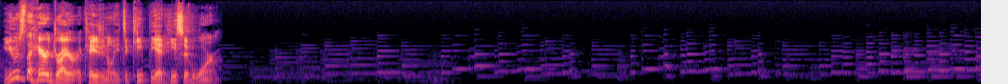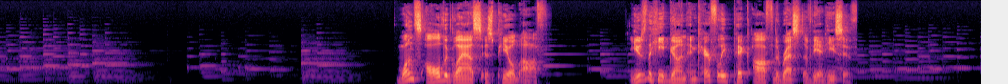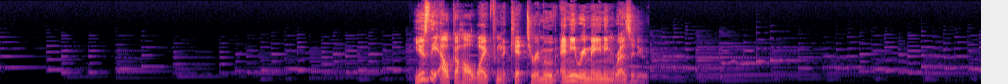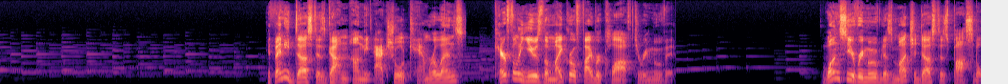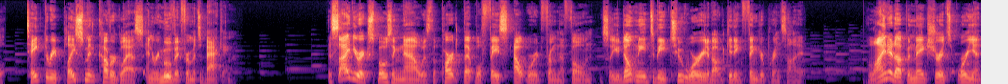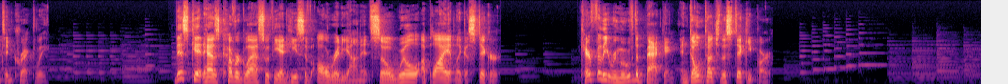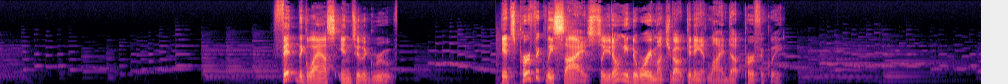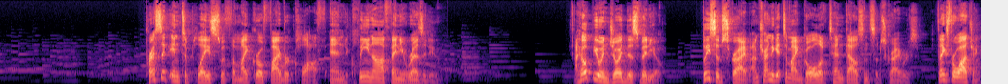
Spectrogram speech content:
Use the hair dryer occasionally to keep the adhesive warm. Once all the glass is peeled off, use the heat gun and carefully pick off the rest of the adhesive. Use the alcohol wipe from the kit to remove any remaining residue. If any dust has gotten on the actual camera lens, carefully use the microfiber cloth to remove it. Once you've removed as much dust as possible, take the replacement cover glass and remove it from its backing. The side you're exposing now is the part that will face outward from the phone, so you don't need to be too worried about getting fingerprints on it. Line it up and make sure it's oriented correctly. This kit has cover glass with the adhesive already on it, so we'll apply it like a sticker. Carefully remove the backing, and don't touch the sticky part. Fit the glass into the groove. It's perfectly sized, so you don't need to worry much about getting it lined up perfectly. Press it into place with the microfiber cloth and clean off any residue. I hope you enjoyed this video. Please subscribe, I'm trying to get to my goal of 10,000 subscribers. Thanks for watching.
